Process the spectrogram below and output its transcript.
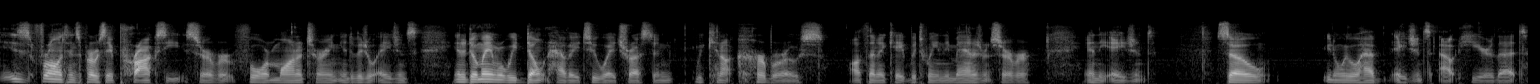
is, for all intents and purposes, a proxy server for monitoring individual agents in a domain where we don't have a two-way trust and we cannot Kerberos authenticate between the management server and the agent. So, you know, we will have agents out here that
